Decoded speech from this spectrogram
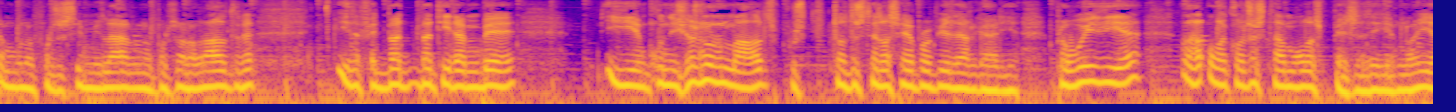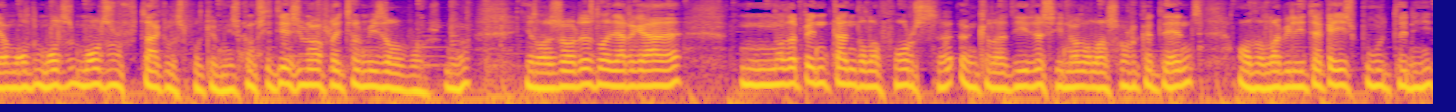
amb una força similar una persona a l'altra, i de fet va, va tirant bé, i en condicions normals doncs, totes tenen la seva pròpia llargària. Però avui dia la, la cosa està molt espessa, diguem, no? Hi ha molt, molts, molts obstacles pel camí, és com si tinguéssim una fletxa al mig del bosc, no? I aleshores la llargada no depèn tant de la força en què la tires, sinó de la sort que tens o de l'habilitat que hagis pogut tenir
